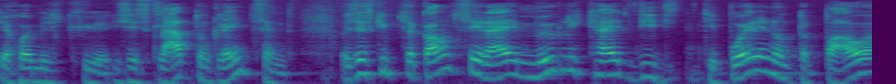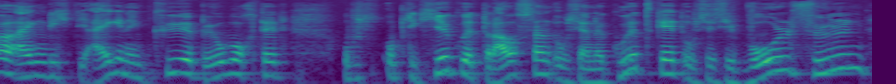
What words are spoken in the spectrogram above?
der Heumilchkühe? Ist es glatt und glänzend? Also es gibt eine ganze Reihe Möglichkeiten, wie die Bäuerin und der Bauer eigentlich die eigenen Kühe beobachtet, ob die Kühe gut drauf sind, ob es ihnen gut geht, ob sie sich wohlfühlen.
